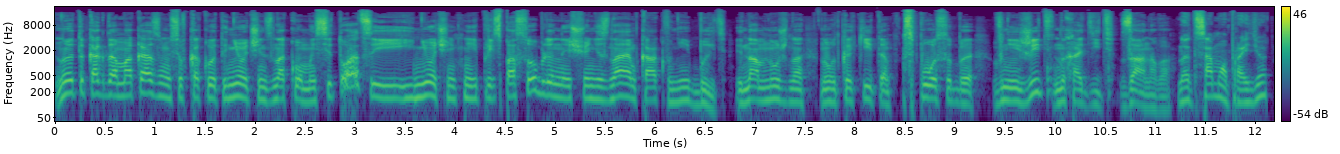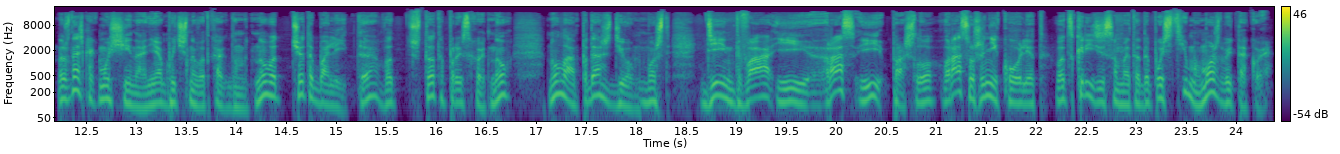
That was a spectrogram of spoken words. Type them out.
Но это когда мы оказываемся в какой-то не очень знакомой ситуации и не очень к ней приспособлены, еще не знаем, как в ней быть. И нам нужно ну, вот какие-то способы в ней жить, находить заново. Но это само пройдет. Ну, знаешь, как мужчина, они обычно вот как думают, ну вот что-то болит, да, вот что-то происходит. Ну, ну ладно, подождем. Может, день-два и раз, и прошло. Раз уже не колет. Вот с кризисом это допустимо? Может быть такое?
